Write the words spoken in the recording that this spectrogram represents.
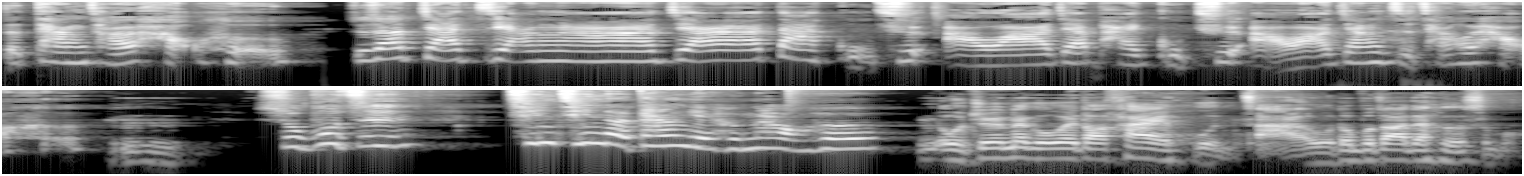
的汤才会好喝。就是要加姜啊，加大骨去熬啊，加排骨去熬啊，这样子才会好喝。嗯，殊不知，清清的汤也很好喝。我觉得那个味道太混杂了，我都不知道在喝什么。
